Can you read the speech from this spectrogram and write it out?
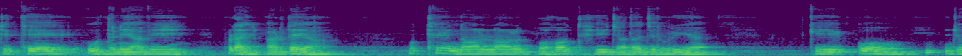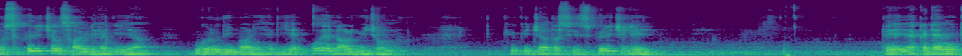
ਜਿੱਥੇ ਉਹ ਦੁਨਿਆਵੀ ਪੜ੍ਹਾਈ ਪੜ੍ਹਦੇ ਆ, ਉੱਥੇ ਨਾਲ ਨਾਲ ਬਹੁਤ ਹੀ ਜ਼ਿਆਦਾ ਜ਼ਰੂਰੀ ਆ ਕਿ ਉਹ ਜੋ ਸਪਿਰਚੁਅਲ ਸਾਈਡ ਹੈਗੀ ਆ, ਗੁਰੂ ਦੀ ਬਾਣੀ ਹੈਗੀ ਹੈ, ਉਹਦੇ ਨਾਲ ਵੀ ਜੁੜਨ। ਕਿਉਂਕਿ ਜਦ ਅਸੀਂ ਸਪਿਰਚੁਅਲੀ ਤੇ ਐਕੈਡੈਮਿਕ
